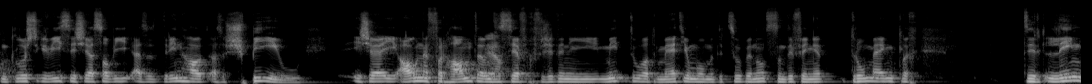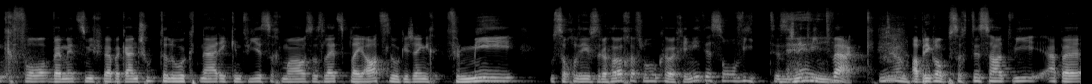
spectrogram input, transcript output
Und lustigerweise ist ja so wie, also der Inhalt, also Spiel, ist ja in allen vorhanden und Ja. es sind einfach verschiedene Mittel oder Medien, die man dazu benutzt. Und ich finde darum eigentlich der Link von, wenn man zum Beispiel eben gerne Shooter schaut, dann irgendwie sich mal so ein Let's Play anzuschauen, ist eigentlich für mich aus so ein bisschen aus einer hohen Flughöhe nicht so weit. Es ist nicht weit weg. Ja. Aber ich glaube, sich das halt wie eben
